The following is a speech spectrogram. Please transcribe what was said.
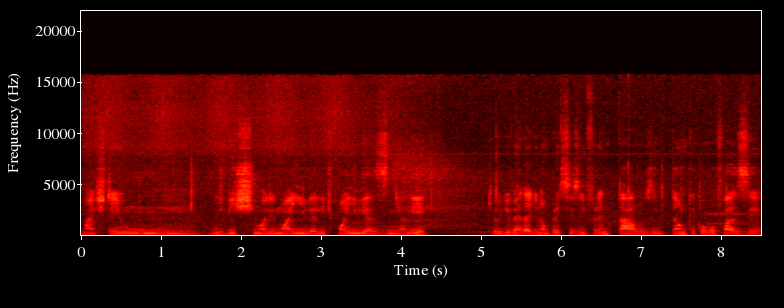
Mas tem um, um, uns bichinhos ali numa ilha ali, tipo uma ilhazinha ali, que eu de verdade não preciso enfrentá-los. Então o que, que eu vou fazer?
